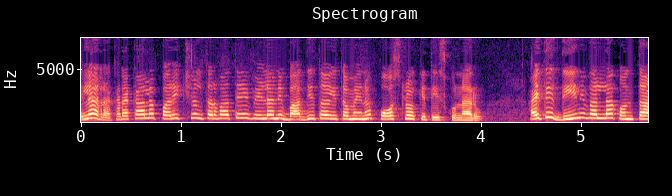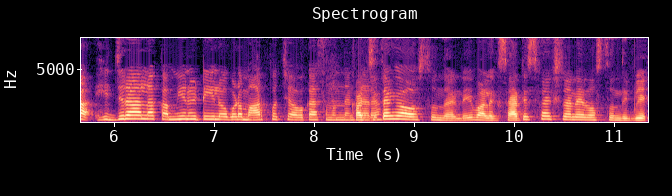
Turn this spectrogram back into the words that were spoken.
ఇలా రకరకాల పరీక్షల తర్వాతే వీళ్ళని బాధ్యతాయుతమైన పోస్ట్లోకి తీసుకున్నారు. అయితే దీని వల్ల కొంత హిజ్రాల కమ్యూనిటీలో కూడా మార్పు వచ్చే అవకాశం ఉందంటారా? ఖచ్చితంగా వస్తుందండి. వాళ్ళకి సాటిస్ఫాక్షన్ అనేది వస్తుంది.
